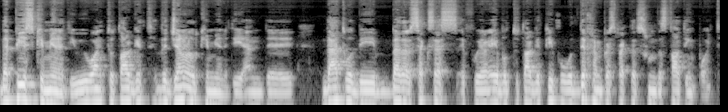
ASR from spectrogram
the peace community. We want to target the general community and that would be better success if we are able to target people with different perspectives from the starting point.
